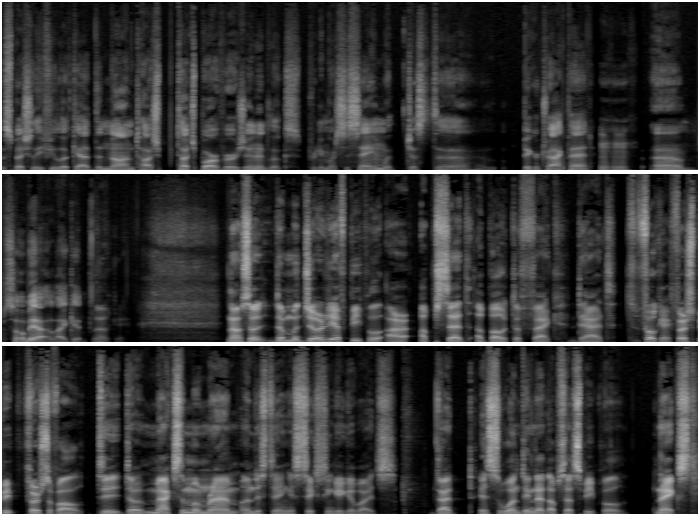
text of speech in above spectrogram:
Especially if you look at the non-touch touch bar version, it looks pretty much the same with just a bigger trackpad. hmm Um, so yeah, I like it. Okay. Now, so the majority of people are upset about the fact that okay, first, first of all, the the maximum RAM on this thing is 16 gigabytes. That is one thing that upsets people. Next,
